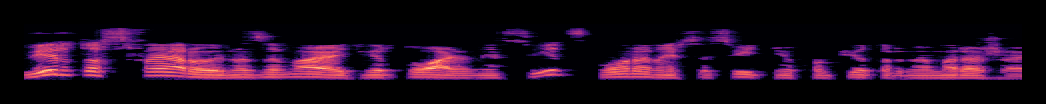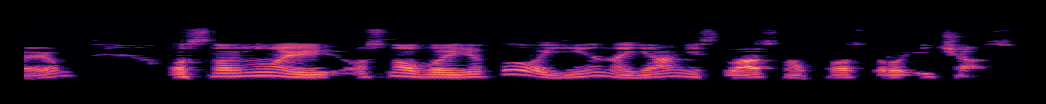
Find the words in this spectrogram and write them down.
Віртосферою називають віртуальний світ, створений всесвітньою комп'ютерною мережею, основною, основою якого є наявність власного простору і часу.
